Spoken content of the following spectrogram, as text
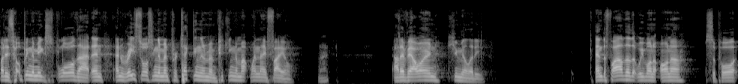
But is helping them explore that and, and resourcing them and protecting them and picking them up when they fail, right? Out of our own humility. And the Father that we want to honor, support,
